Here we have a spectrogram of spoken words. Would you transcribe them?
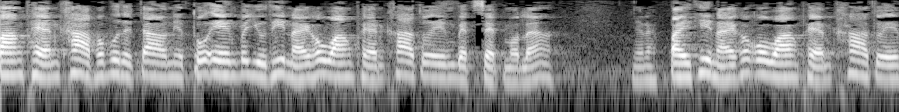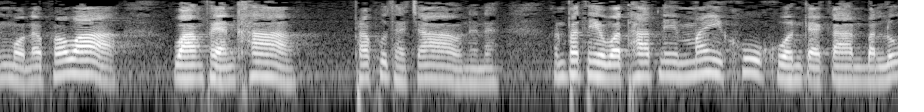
วางแผนฆ่าพระพุทธเจ้าเนี่ยตัวเองไปอยู่ที่ไหนเขาวางแผนฆ่าตัวเองเบ็ดเสร็จหมดแล้วเนี่ยนะไปที่ไหนเขาก็วางแผนฆ่าตัวเองหมดนะเพราะว่าวางแผนฆ่าพระพุทธเจ้าเนี่ยนะมันพระเทวทัตนี่ไม่คู่ควรแก่การบรรลุ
